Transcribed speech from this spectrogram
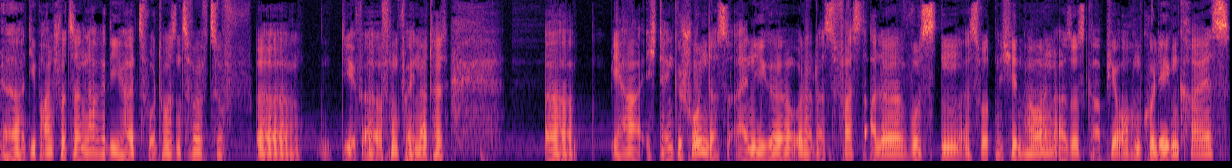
äh, die Brandschutzanlage, die halt 2012 zu, äh, die Eröffnung verhindert hat, äh, ja, ich denke schon, dass einige oder dass fast alle wussten, es wird nicht hinhauen. Also es gab hier auch im Kollegenkreis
